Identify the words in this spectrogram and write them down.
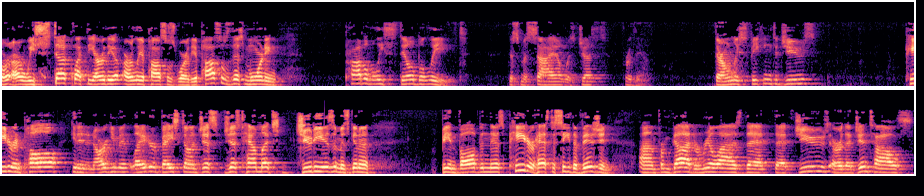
Or are we stuck like the early, early apostles were? The apostles this morning probably still believed this Messiah was just for them. They're only speaking to Jews. Peter and Paul get in an argument later based on just, just how much Judaism is going to be involved in this. Peter has to see the vision um, from God to realize that, that Jews or that Gentiles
